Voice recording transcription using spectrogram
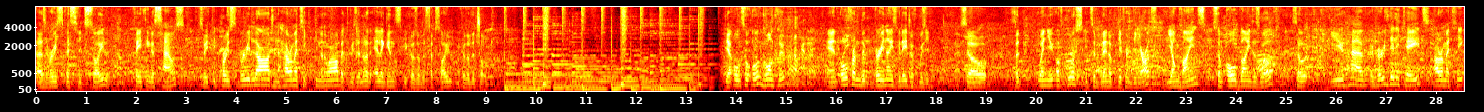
has a very specific soil facing the south. So it, it produces very large and aromatic Pinot Noir, but with a lot of elegance because of the subsoil, because of the chalk. They are also all Grand Cru and all from the very nice village of Bouzy. So, but when you, of course, it's a blend of different vineyards, young vines, some old vines as well. So you have a very delicate, aromatic,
